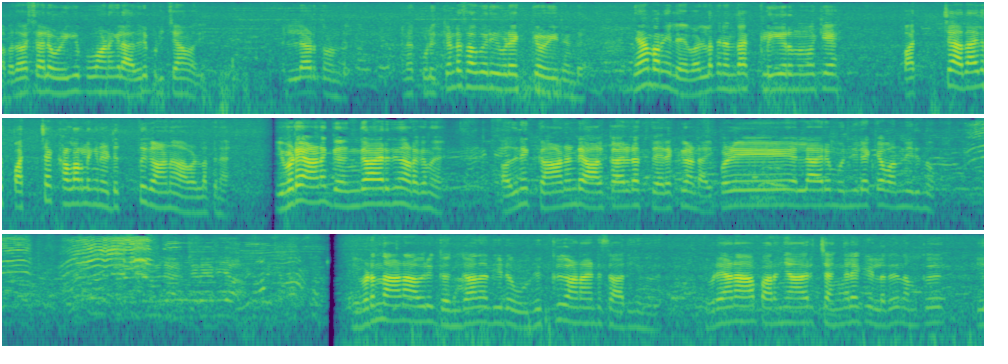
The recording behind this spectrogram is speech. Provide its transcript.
അബദ്ധവശാല ഒഴുകി പോവാണെങ്കിൽ അതിൽ പിടിച്ചാൽ മതി. എല്ലായിടത്തും ഉണ്ട്. പിന്നെ കുളിക്കേണ്ട സൗകര്യം ഇവിടെയൊക്കെ ഒഴുകിയിട്ടുണ്ട്. ഞാൻ പറഞ്ഞില്ലേ വെള്ളത്തിന് എന്താ ക്ലിയർ എന്ന് നോക്കിയേ? പച്ച അതായത് പച്ച കളറിൽ ഇങ്ങനെ എടുത്ത് കാണുക ആ വെള്ളത്തിനെ. ഇവിടെയാണ് ഗംഗാരതി നടക്കുന്നത്. അതിന് കാണേണ്ട ആൾക്കാരുടെ തിരക്ക് കണ്ട. ഇപ്പോഴേ എല്ലാരും മുന്നിലൊക്കെ വന്നിരുന്നു. ഇവിടെ നിന്നാണ് ആ ഒരു ഗംഗാനദിയുടെ ഒഴുക്ക് കാണാനായിട്ട് സാധിക്കുന്നത്. ഇവിടെയാണ് ആ പറഞ്ഞ ആ ഒരു ചങ്ങലൊക്കെ ഉള്ളത്. നമുക്ക് ഈ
